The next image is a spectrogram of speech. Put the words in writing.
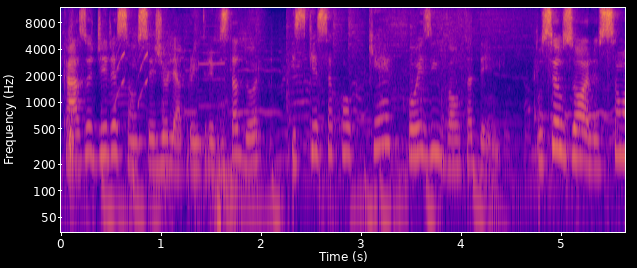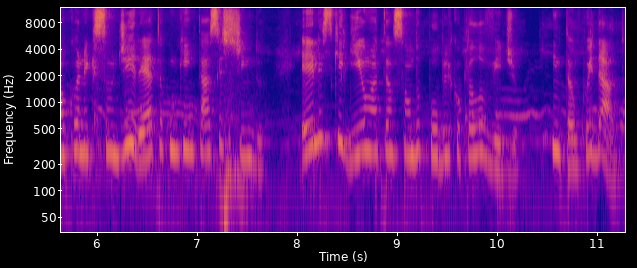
Caso a direção seja olhar para o entrevistador, esqueça qualquer coisa em volta dele. Os seus olhos são a conexão direta com quem está assistindo. Eles que guiam a atenção do público pelo vídeo. Então cuidado!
